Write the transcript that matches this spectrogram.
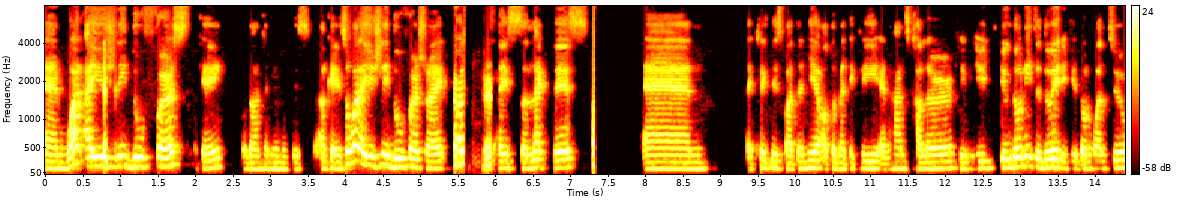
And what I usually do first okay hold on let me move this. Okay so what I usually do first right I select this and I click this button here automatically enhance color. You, you, you don't need to do it if you don't want to.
